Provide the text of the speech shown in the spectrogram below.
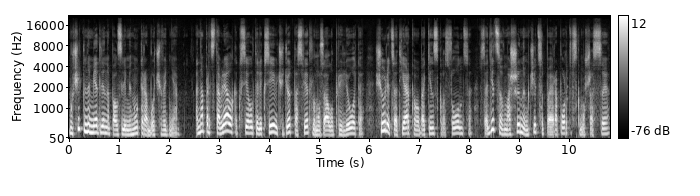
Мучительно медленно ползли минуты рабочего дня. Она представляла, как Всеволод Алексеевич идет по светлому залу прилета, щурится от яркого бакинского солнца, садится в машину и мчится по аэропортовскому шоссе.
